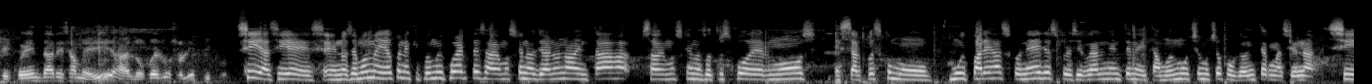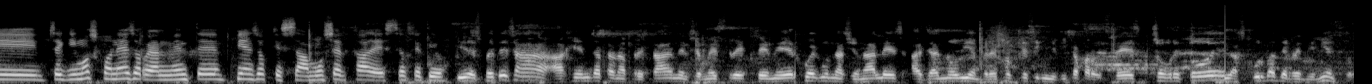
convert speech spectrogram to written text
que pueden dar esa medida a los Juegos Olímpicos. Sí, así es. Eh, nos hemos medido con equipos muy fuertes, sabemos que nos llevan una ventaja, sabemos que nosotros podemos estar pues como muy parejas con ellos, pero sí realmente necesitamos mucho, mucho fogueo internacional. Si seguimos con eso, realmente pienso que estamos cerca de este objetivo. Y después de esa agenda tan apretada en el semestre, tener Juegos Nacionales allá en noviembre, ¿eso qué significa para ustedes, sobre todo en las curvas de rendimiento?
